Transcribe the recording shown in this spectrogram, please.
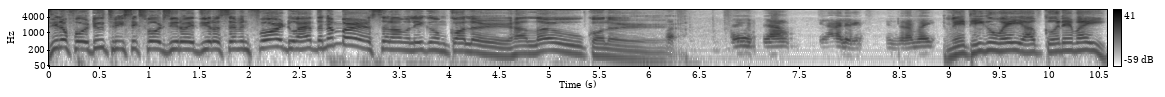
Zero four two three six four zero eight zero seven four do have the number अस्सलाम वालेकुम कॉलर हेलो कॉलर क्या हाल है भाई मैं ठीक हूँ भाई आप कौन है भाई?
